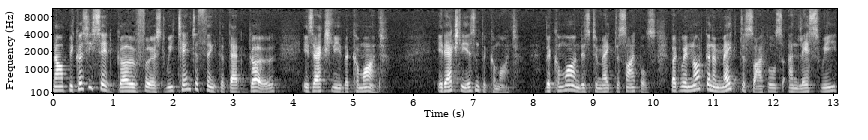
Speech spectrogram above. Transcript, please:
Now, because he said go first, we tend to think that that go is actually the command. It actually isn't the command. The command is to make disciples. But we're not going to make disciples unless we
